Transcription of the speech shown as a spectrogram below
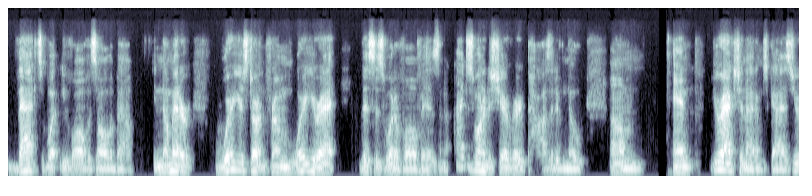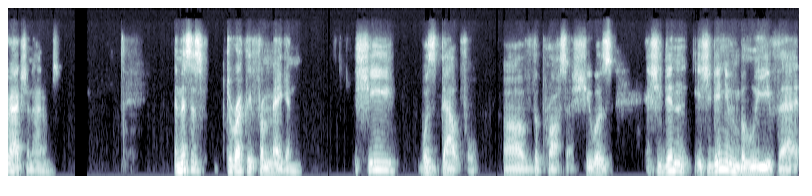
That's what evolve is all about. No matter where you're starting from where you're at this is what evolve is. And i just wanted to share a very positive note um, and your action items guys your action items. And this is directly from megan. She was doubtful of the process. She was she didn't she didn't even believe that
